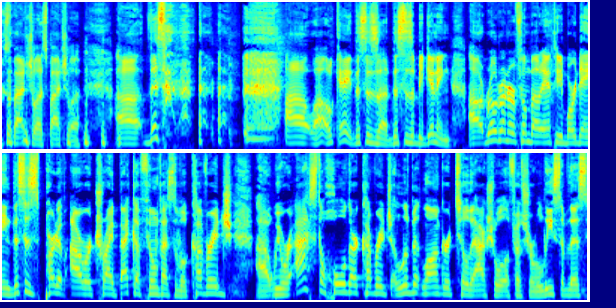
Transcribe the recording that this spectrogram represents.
spatula spatula uh this uh wow okay this is a this is a beginning uh roadrunner a film about anthony bourdain this is part of our tribeca film festival coverage uh we were asked to hold our coverage a little bit longer till the actual official release of this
